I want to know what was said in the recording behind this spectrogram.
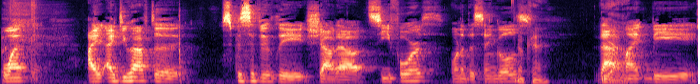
what I, I do have to specifically shout out Seaforth, one of the singles. okay That Yeah. might be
